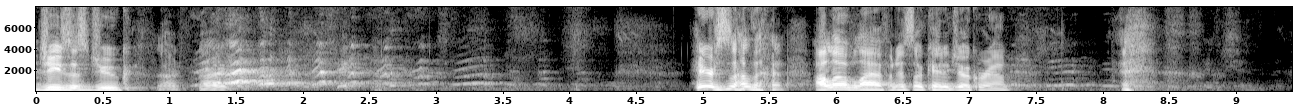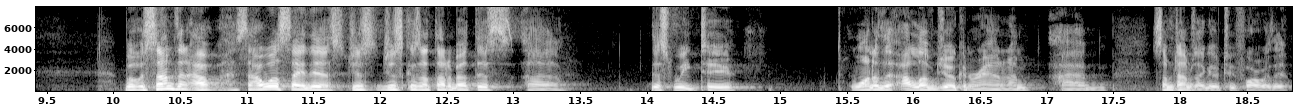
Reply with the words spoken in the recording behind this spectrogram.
Jesus juke. All right. Here's something. I love laughing. It's okay to joke around. but with something, I, so I will say this, just just because I thought about this uh, this week too. One of the I love joking around, and I'm, I'm sometimes I go too far with it.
